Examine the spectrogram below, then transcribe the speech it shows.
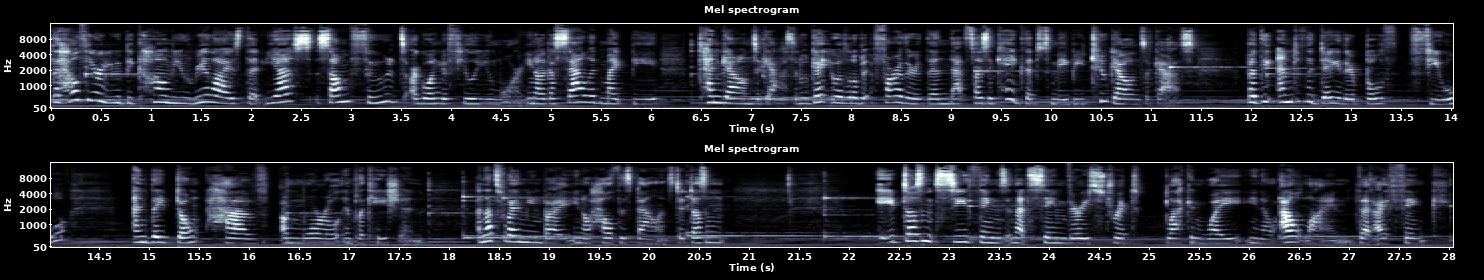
The healthier you become, you realize that yes, some foods are going to fuel you more. You know, like a salad might be 10 gallons of gas. It'll get you a little bit farther than that slice of cake that's maybe 2 gallons of gas. But at the end of the day, they're both fuel and they don't have a moral implication. And that's what I mean by, you know, health is balanced. It doesn't it doesn't see things in that same very strict black and white, you know, outline that I think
